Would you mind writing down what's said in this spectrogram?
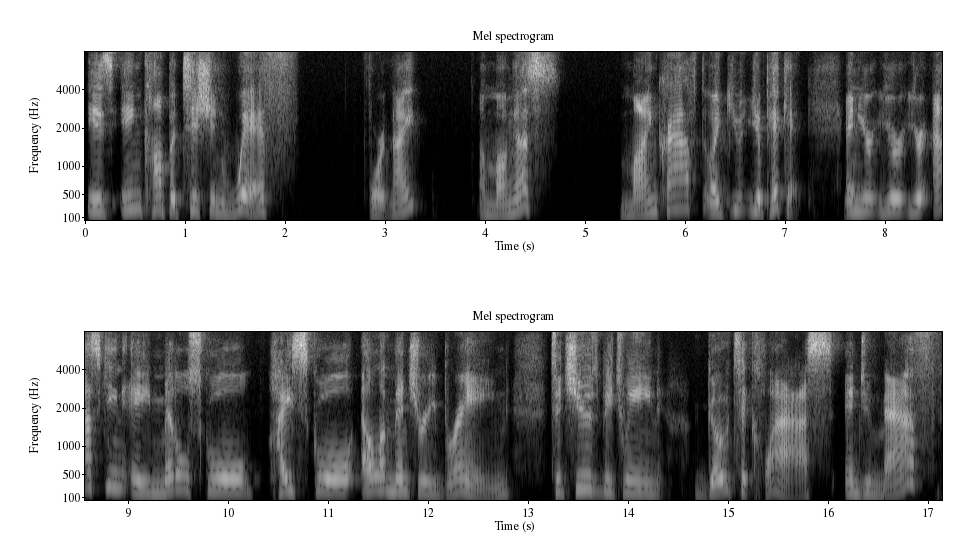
is in competition with Fortnite, Among Us, Minecraft. Like you, you pick it. And you're you're you're asking a middle school, high school, elementary brain to choose between go to class and do math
